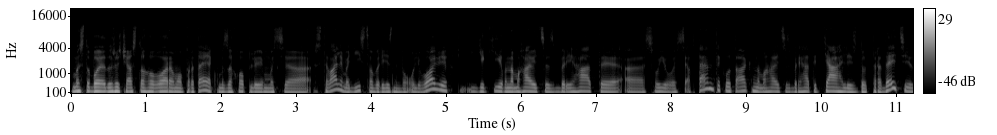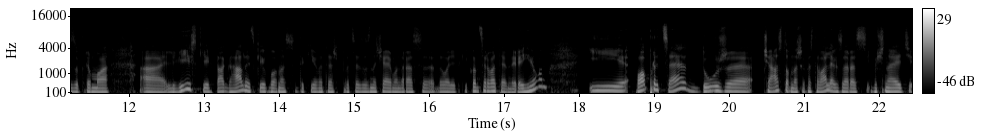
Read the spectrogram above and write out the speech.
Ми з тобою дуже часто говоримо про те, як ми захоплюємося фестивалями, дійствами різними у Львові, які намагаються зберігати е, свою ось автентику, так намагаються зберігати тяглість до традицій, зокрема е, львівських, так галицьких, бо в нас все таки ми теж про це зазначаємо не раз е, доволі такий консервативний регіон. І попри це, дуже часто в наших фестивалях зараз починають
